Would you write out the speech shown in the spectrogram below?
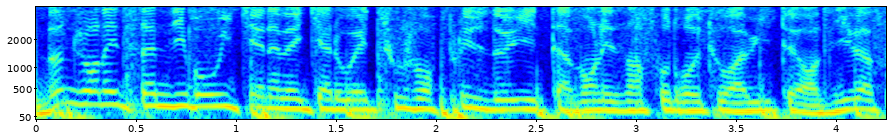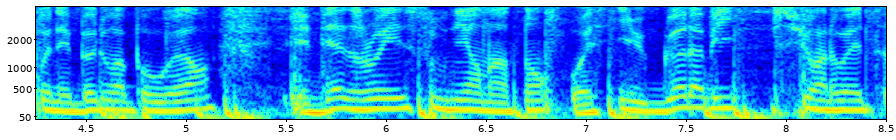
Bonne journée de samedi, bon week-end avec Alouette, toujours plus de hits avant les infos de retour à 8h, Divaphone et Benoît Power. Et Desiree, souvenir maintenant, voici Be sur Alouette.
